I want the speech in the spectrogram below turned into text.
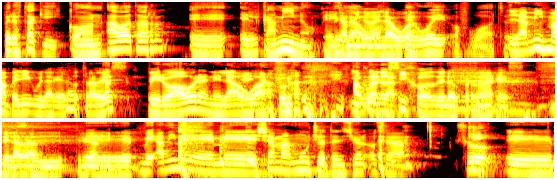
Pero está aquí, con Avatar, eh, El Camino, El Camino del Agua. The Way of Water. La misma película que la otra vez, pero ahora en el agua. Agua. y con los hijos de los personajes de la película. Eh, a mí me, me llama mucho atención, o sea, yo eh,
